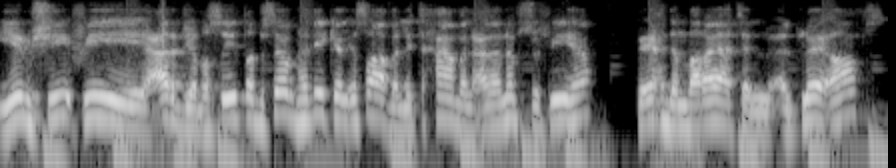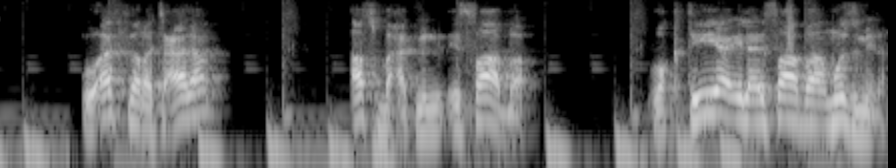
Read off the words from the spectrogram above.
يمشي في عرجة بسيطة بسبب هذيك الإصابة اللي تحامل على نفسه فيها في إحدى مباريات ال playoffs وأثرت على أصبحت من إصابة وقتية إلى إصابة مزمنة.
